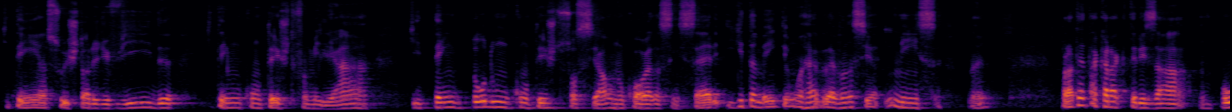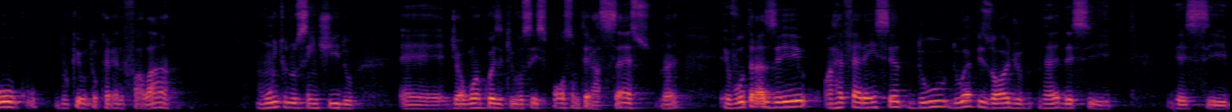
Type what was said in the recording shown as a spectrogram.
que têm a sua história de vida, que têm um contexto familiar, que tem todo um contexto social no qual ela se insere e que também tem uma relevância imensa. Né? Para tentar caracterizar um pouco do que eu estou querendo falar, muito no sentido é, de alguma coisa que vocês possam ter acesso, né? eu vou trazer a referência do, do episódio né, desse, desse,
